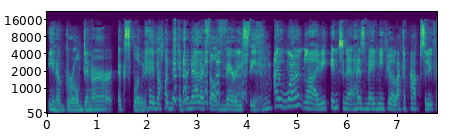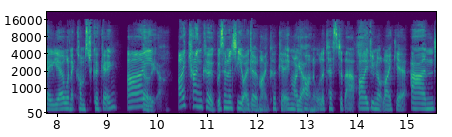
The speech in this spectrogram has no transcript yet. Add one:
you know, girl dinner exploded on the internet, I felt very seen. I won't lie, the internet has made me feel like an absolute failure when it comes to cooking. I Oh yeah. I can cook, but similar to you, I don't like cooking. My Yeah. partner will attest to that. I do not like it. And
